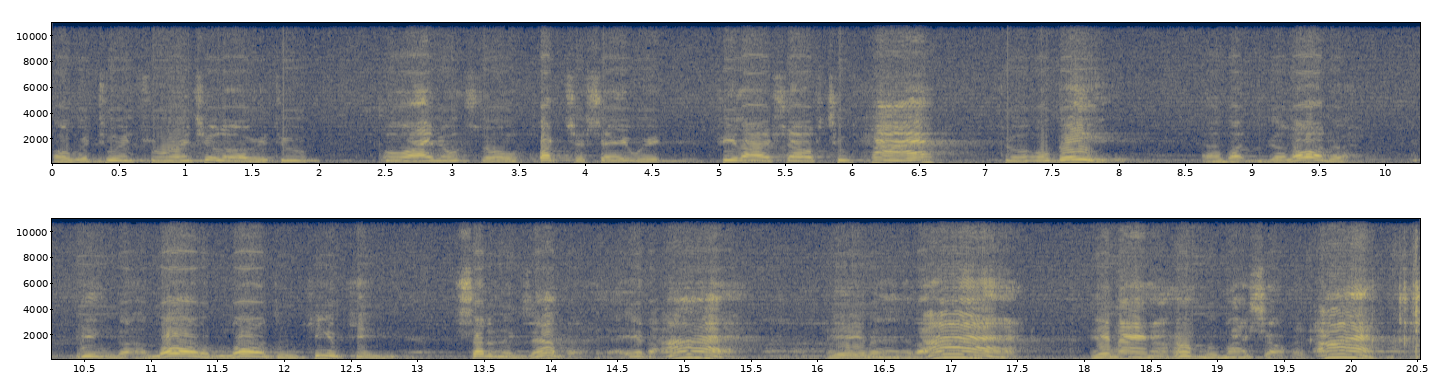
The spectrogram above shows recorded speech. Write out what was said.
or we're too influential or we're too, oh, I don't know what to say. We feel ourselves too high to obey. Uh, but the Lord, uh, being the Lord of lords and King of kings, set an example. If I, amen, if I, amen, I humble myself, if I,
